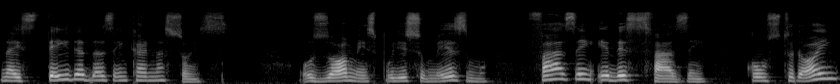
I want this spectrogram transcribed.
na esteira das encarnações. Os homens, por isso mesmo, fazem e desfazem, constroem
